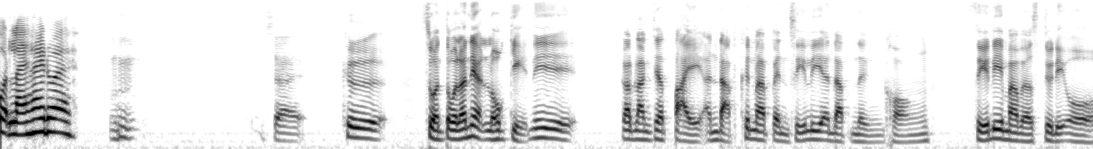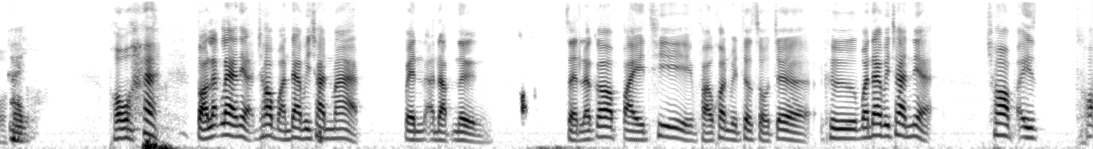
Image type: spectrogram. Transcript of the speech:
กดไลค์ให้ด้วยอืมใช่ คือส่วนตัวแล้วเนี่ย โลกินี่กำลังจะไต่อันดับขึ้นมาเป็นซีรีส์อันดับหนึ่งของซีรีส์ Marvel Studio ใช่เพราะว่าตอนแรก ๆ เนี่ย ชอบ WandaVision มาก เป็นอันดับหนึ่ง เสร็จแล้วก็ไปที่ Falcon Winter Soldier คือ WandaVision เนี่ย ชอบไอ้ท่อ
